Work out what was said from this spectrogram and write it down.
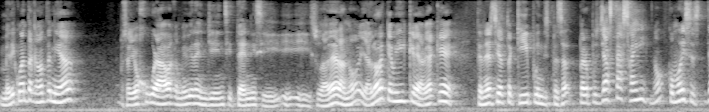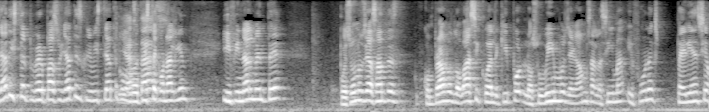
me di cuenta que no tenía, o sea, yo juraba que me iba en jeans y tenis y, y- y sudadera, ¿no? Y a la hora que vi que había que tener cierto equipo indispensable, pero pues ya estás ahí, ¿no? Como dices, ya diste el primer paso, ya te inscribiste, ya te comprometiste con alguien y finalmente, pues unos días antes compramos lo básico del equipo, lo subimos, llegamos a la cima y fue una experiencia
